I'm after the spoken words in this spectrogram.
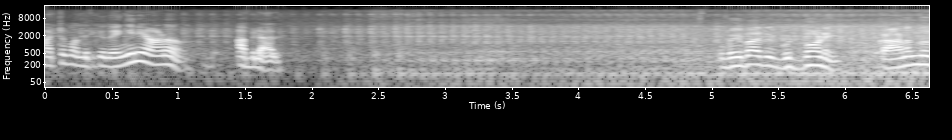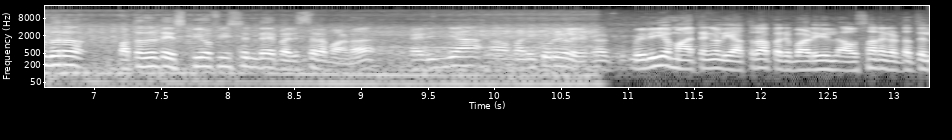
മാറ്റം വന്നിരിക്കുന്നു. എങ്ങനെയാണ് അഭിലാൽ? ഉമൈബാൻ ഗുഡ് മോർണിംഗ്. കാണുന്നത് പത്തനംതിട്ട എസ് പി ഓഫീസിന്റെ പരിസരമാണ്. കഴിഞ്ഞ മണിക്കൂറുകളിൽ വലിയ മാറ്റങ്ങൾ യാത്രാ പരിപാടിയിൽ അവസാന ഘട്ടത്തിൽ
